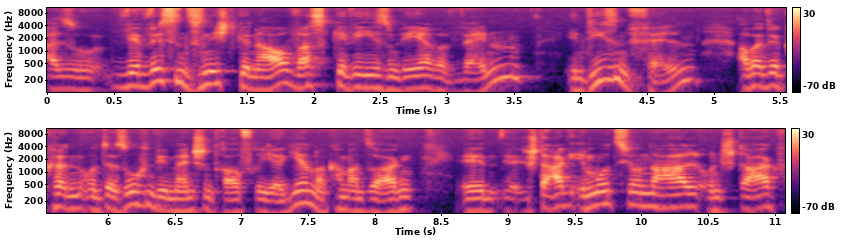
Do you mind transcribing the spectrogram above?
also wir wissen es nicht genau, was gewesen wäre, wenn in diesen Fällen, aber wir können untersuchen, wie Menschen darauf reagieren. Da kann man sagen, äh, stark emotional und stark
